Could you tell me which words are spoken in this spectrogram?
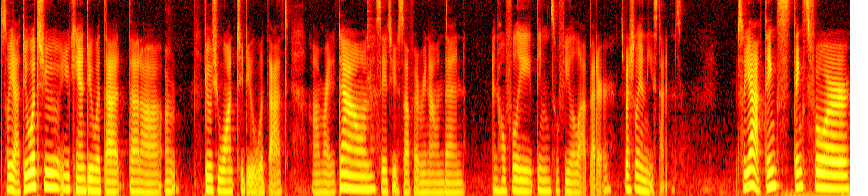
So yeah, do what you you can do with that that uh or do what you want to do with that. Um, write it down, say it to yourself every now and then and hopefully things will feel a lot better, especially in these times. So yeah, thanks thanks for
